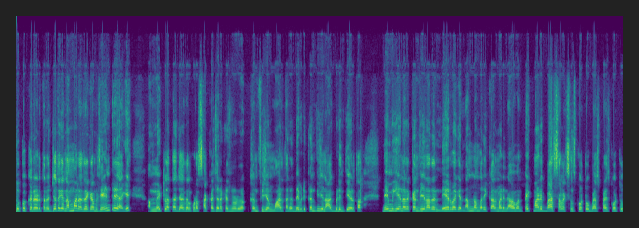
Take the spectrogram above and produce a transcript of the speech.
ದುಕ್ಕು ಕರೆಡ್ತಾರೆ ಜೊತೆಗೆ ನಮ್ಮ ರಜೆ ಎಂಟ್ರಿ ಆಗಿ ಆ ಮೆಟ್ಲತ್ತ ಜಾಗದಲ್ಲಿ ಕೂಡ ಸಾಕಷ್ಟು ಜನ ಕನ್ಫ್ಯೂಷನ್ ಮಾಡ್ತಾರೆ ದಯವಿಟ್ಟು ಕನ್ಫ್ಯೂಷನ್ ಆಗ್ಬಿಡಿ ಅಂತ ಹೇಳ್ತಾ, ನಿಮ್ಗೆ ಏನಾದ್ರು ಕನ್ಫ್ಯೂಷನ್ ಆದ್ರೆ ನೇರವಾಗಿ ನಮ್ಮ ನಂಬರಿಗೆ ಕಾಲ್ ಮಾಡಿ, ನಾವೇ ಒಂದು ಪಿಕ್ ಮಾಡಿ ಬೆಸ್ಟ್ ಸೆಲೆಕ್ಷನ್ಸ್ ಕೊಟ್ಟು ಬೆಸ್ಟ್ ಪ್ರೈಸ್ ಕೊಟ್ಟು,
